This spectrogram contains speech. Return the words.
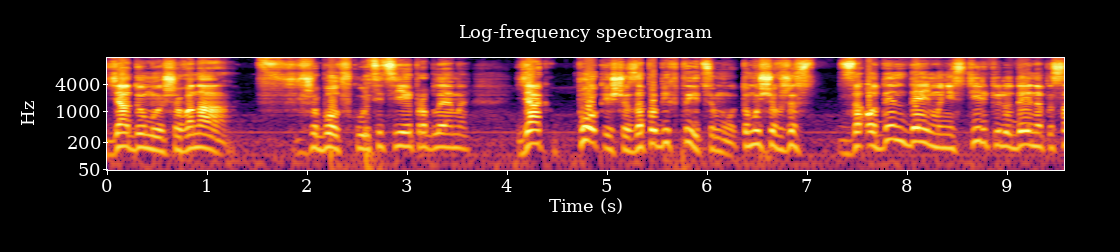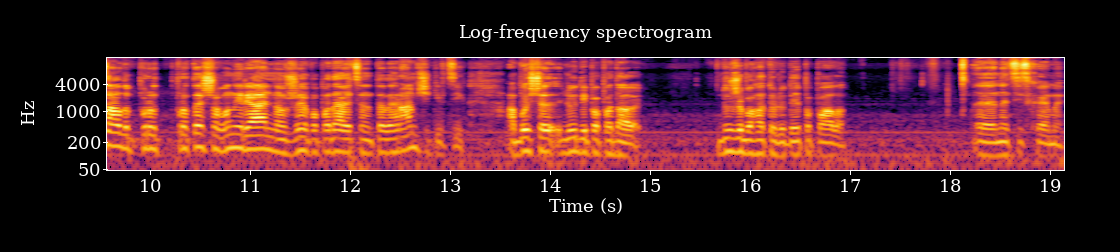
Я думаю, що вона що болт в курсі цієї проблеми. Як поки що запобігти цьому, тому що вже за один день мені стільки людей написали про, про те, що вони реально вже попадаються на телеграмчиків цих, або що люди попадали. Дуже багато людей попало е, на ці схеми.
